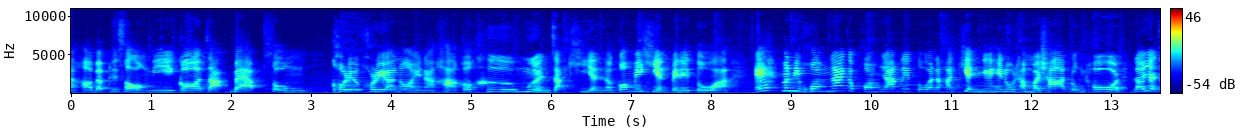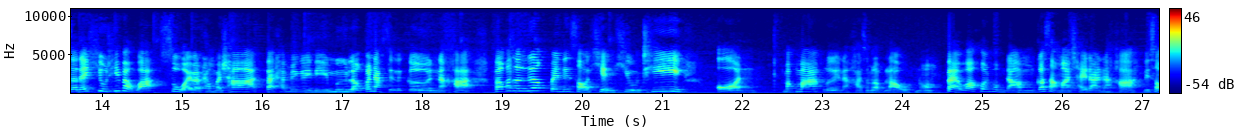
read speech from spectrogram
นะคะ แบบที่ 2 นี้ก็จะแบบทรง โคเรียโคเรียหน่อยนะคะ ก็คือเหมือนจะเขียนแล้วก็ไม่เขียนไปในตัว เอ๊ะ มันมีความง่ายกับความยากในตัวนะคะ เขียนไงให้ดูธรรมชาติลงโทษแล้วอยากจะได้คิวที่แบบว่าสวยแบบธรรมชาติ แต่ทำยังไงดีมือเราก็หนักเสียเหลือเกินนะคะฟ้าก็จะเลือกเป็นดินสอเขียนคิวที่อ่อนมากๆเลยนะคะสำหรับเราเนาะแต่ว่าคนผมดำก็สามารถใช้ได้นะคะดินสอ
